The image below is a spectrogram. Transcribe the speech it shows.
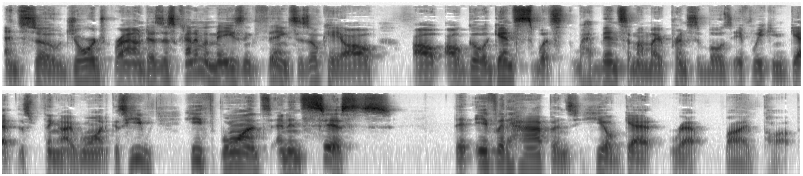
And so George Brown does this kind of amazing thing. Says, okay, I'll I'll, I'll go against what's have been some of my principles if we can get this thing I want. Because he he wants and insists that if it happens, he'll get rep by pop.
